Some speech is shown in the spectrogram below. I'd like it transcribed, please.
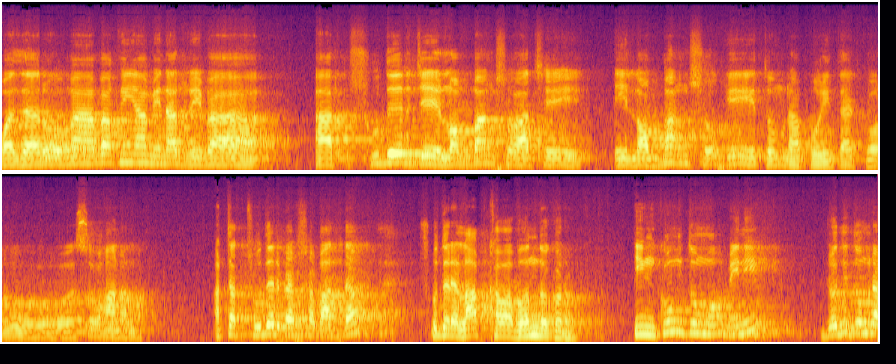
ওয়াজারু মা বাকিয়া মিনার রিবা, আর সুদের যে লভ্যাংশ আছে, এই লভ্যাংশকে তোমরা পরিত্যাগ করো। সুবহানাল্লাহ। অর্থাৎ সুদের ব্যবসা বাদ দাও, সুদের লাভ খাওয়া বন্ধ করো। ইনকুম তুম যদি তোমরা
